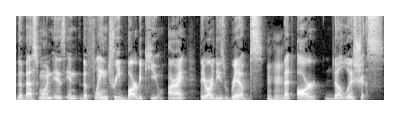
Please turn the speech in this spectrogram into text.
the best one is in the Flame Tree Barbecue. All right. There are these ribs that are delicious.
